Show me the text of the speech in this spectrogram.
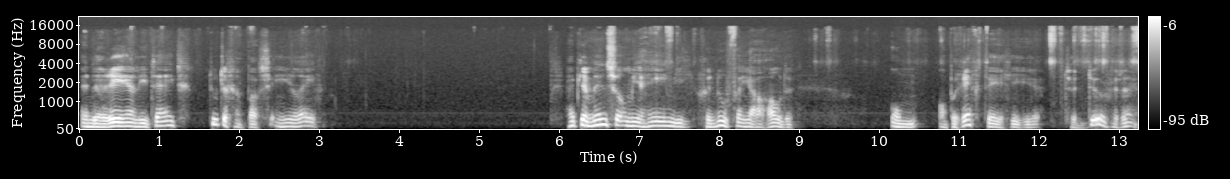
en de realiteit toe te gaan passen in je leven? Heb je mensen om je heen die genoeg van jou houden om oprecht tegen je te durven zijn?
